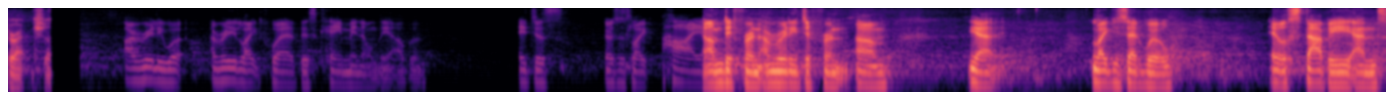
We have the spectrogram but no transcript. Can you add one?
direction. I really, I really liked where this came in on the album. It just it was just like, hi, I'm different. I'm really different. Um, yeah, like you said, Will, it was stabby and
